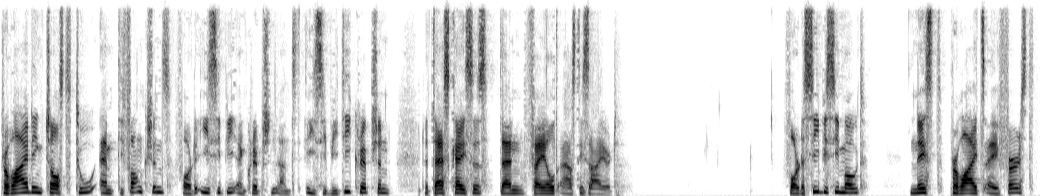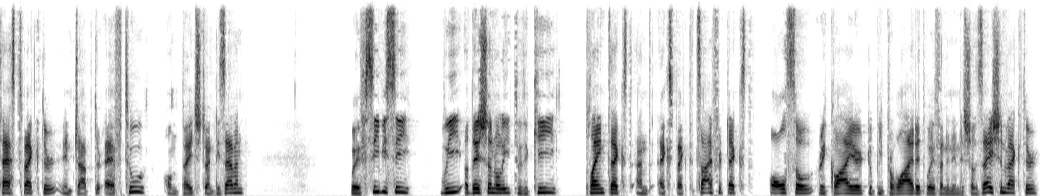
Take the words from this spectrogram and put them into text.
Providing just two empty functions for the ECB encryption and ECB decryption, the test cases then failed as desired. For the CBC mode, NIST provides a first test vector in chapter F2 on page 27. With CBC, we additionally to the key, plaintext and expected ciphertext also require to be provided with an initialization vector,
